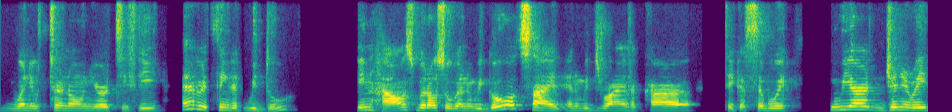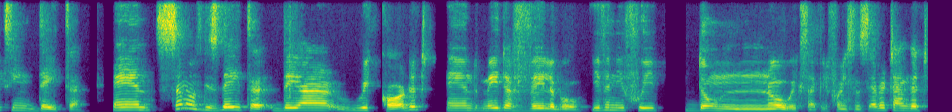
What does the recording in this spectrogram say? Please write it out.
when you turn on your tv everything that we do in house but also when we go outside and we drive a car take a subway we are generating data. And some of this data they are recorded and made available even if we don't know exactly. For instance every time that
